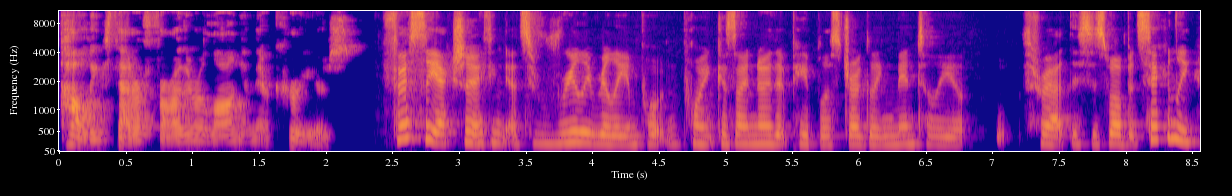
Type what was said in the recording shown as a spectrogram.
colleagues that are farther along in their careers. Firstly, actually, I think that's a really, really important point because I know that people are struggling mentally uh, throughout this as well. But secondly,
